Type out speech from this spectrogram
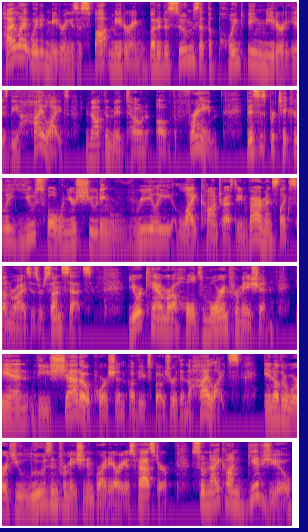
Highlight weighted metering is a spot metering, but it assumes that the point being metered is the highlight, not the midtone of the frame. This is particularly useful when you're shooting really light contrasty environments like sunrises or sunsets. Your camera holds more information in the shadow portion of the exposure than the highlights. In other words, you lose information in bright areas faster. So Nikon gives you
